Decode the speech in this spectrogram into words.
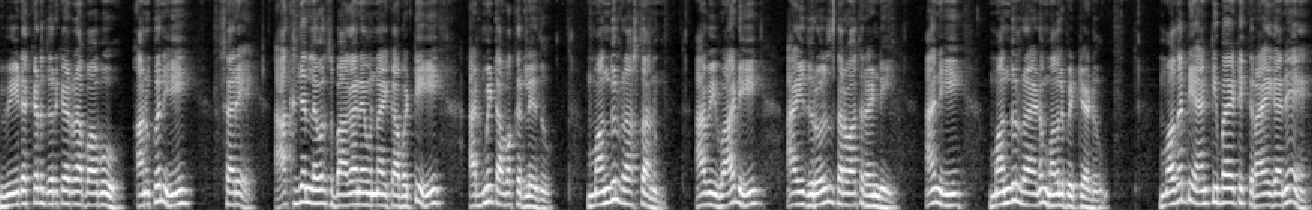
వీడెక్కడ దొరికాడురా బాబు? అనుకొని సరే ఆక్సిజన్ లెవెల్స్ బాగానే ఉన్నాయి కాబట్టి అడ్మిట్ అవ్వక్కర్లేదు మందులు రాస్తాను అవి వాడి ఐదు రోజుల తర్వాత రండి అని మందులు రాయడం మొదలుపెట్టాడు. మొదటి యాంటీబయాటిక్ రాయగానే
